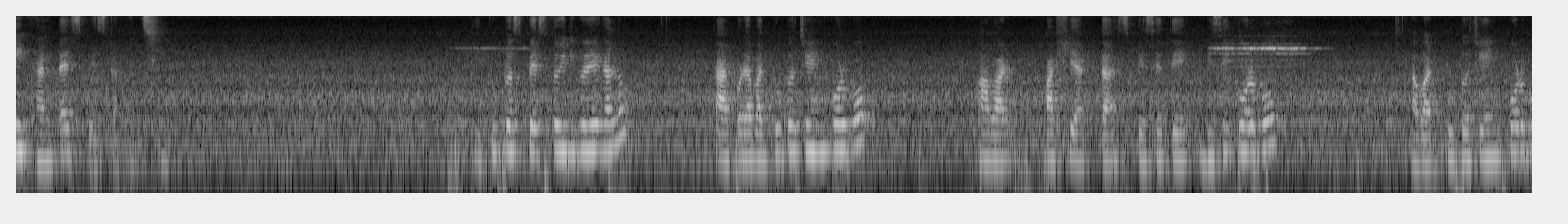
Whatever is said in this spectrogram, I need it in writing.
এইখানটায় স্পেসটা পাচ্ছি। এই দুটো স্পেস তৈরি হয়ে গেল। তারপরে আবার দুটো চেন করব। আবার পাশে একটা স্পেসেতে বিসি করব। আবার দুটো চেন করব।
